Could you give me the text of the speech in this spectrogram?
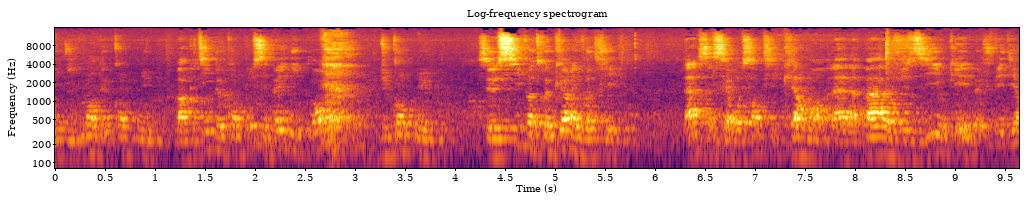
uniquement de contenu. Marketing de contenu, c'est pas uniquement du contenu. C'est aussi votre cœur et votre rythme. Là, ça s'est ressenti clairement. Là, elle n'a pas juste dit, ok, ben, je vais dire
